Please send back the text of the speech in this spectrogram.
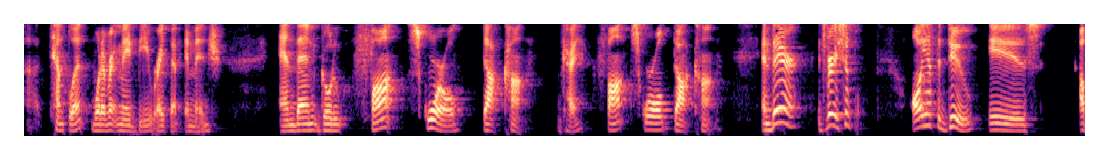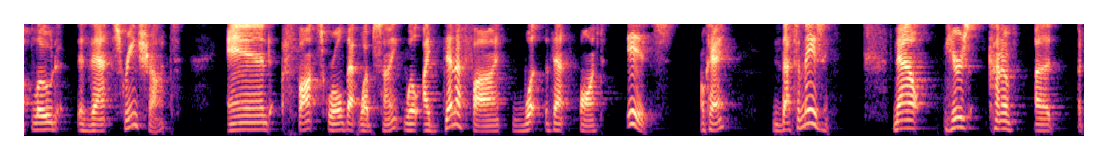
uh, template, whatever it may be, right? That image, and then go to fontsquirrel.com. Okay, fontsquirrel.com. And there, it's very simple. All you have to do is upload that screenshot and Font Squirrel, that website, will identify what that font is. Okay? That's amazing. Now, here's kind of a, a,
